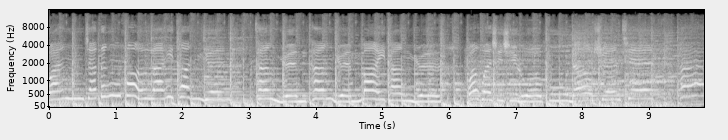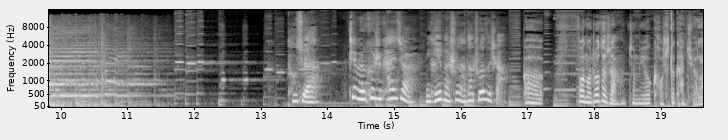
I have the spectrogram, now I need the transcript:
万家灯火来团圆，汤圆汤圆卖汤圆，欢欢喜喜锣鼓闹喧天。同学，这门课是开卷，你可以把书拿到桌子上。呃，放到桌子上就没有考试的感觉了。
